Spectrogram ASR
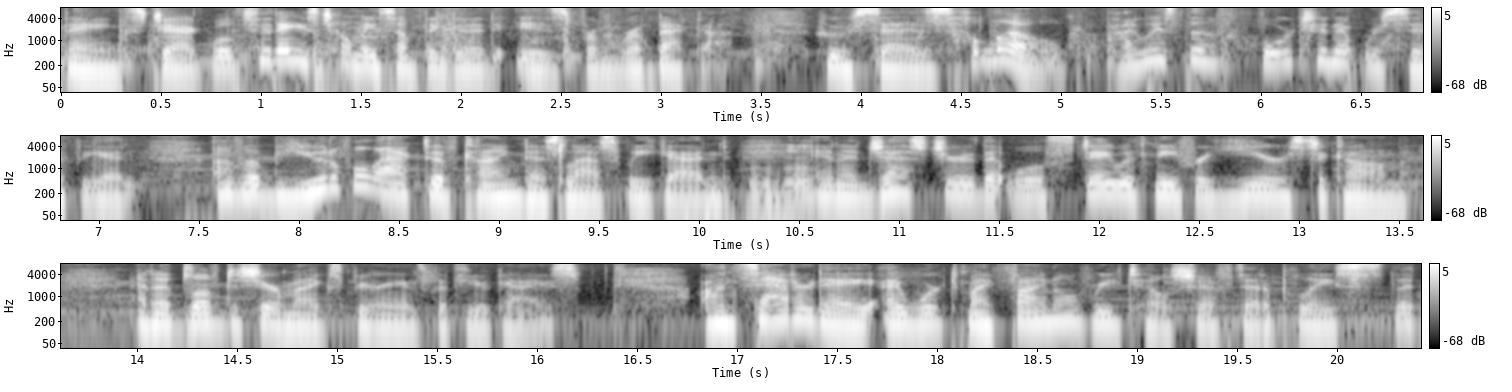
Thanks, Jack. Well, today's Tell Me Something Good is from Rebecca, who says, Hello, I was the fortunate recipient of a beautiful act of kindness last weekend mm-hmm. and a gesture that will stay with me for years to come. And I'd love to share my experience with you guys. On Saturday, I worked my final retail shift at a place that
